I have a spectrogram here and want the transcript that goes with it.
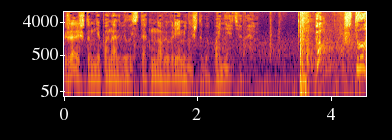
Жаль, что мне понадобилось так много времени, чтобы понять это. Что?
